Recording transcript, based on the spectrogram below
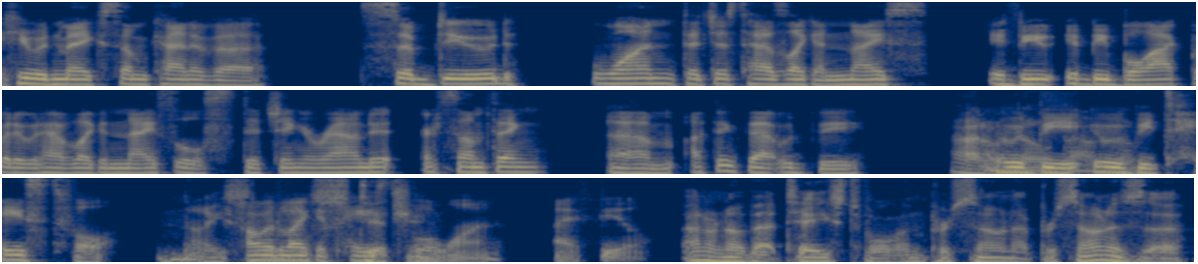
he would make some kind of a subdued one that just has like a nice. It'd be it'd be black, but it would have like a nice little stitching around it or something. Um, I think that would be I don't know. it would be it would them. be tasteful. nice. I would like a tasteful stitching. one. I feel. I don't know about tasteful and Persona. Persona's a.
